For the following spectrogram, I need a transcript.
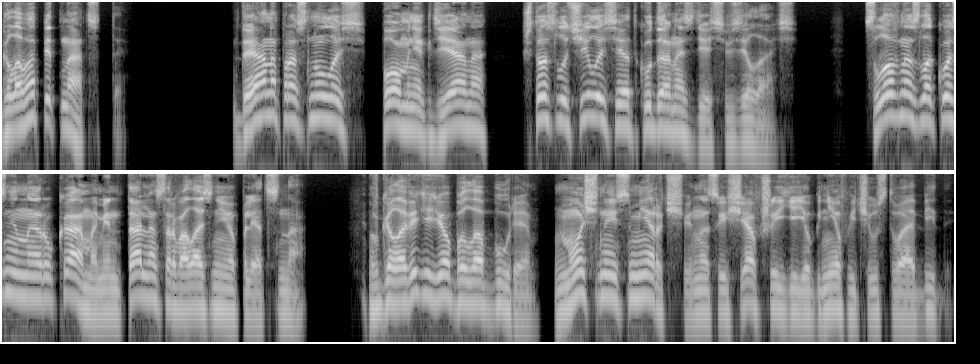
Глава 15 Диана проснулась, помня, где она, что случилось и откуда она здесь взялась. Словно злокозненная рука моментально сорвала с нее плед сна. В голове ее была буря, мощный смерч, насыщавший ее гнев и чувство обиды.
